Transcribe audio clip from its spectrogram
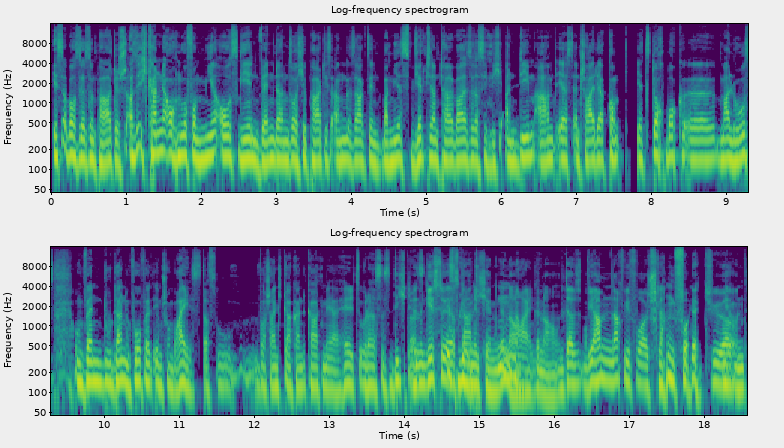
Ist aber auch sehr sympathisch. Also ich kann ja auch nur von mir ausgehen, wenn dann solche Partys angesagt sind. Bei mir ist wirklich dann teilweise, dass ich mich an dem Abend erst entscheide, ja komm, jetzt doch Bock, äh, mal los. Und wenn du dann im Vorfeld eben schon weißt, dass du wahrscheinlich gar keine Karten mehr erhältst oder dass es dicht Dann ist. gehst du erst gar blöd. nicht hin, genau. Nein. genau. Und das, wir haben nach wie vor Schlangen vor der Tür Ja. und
